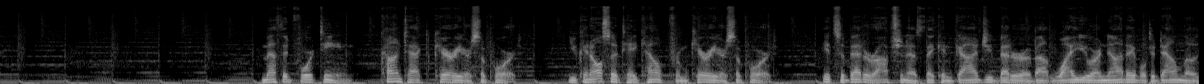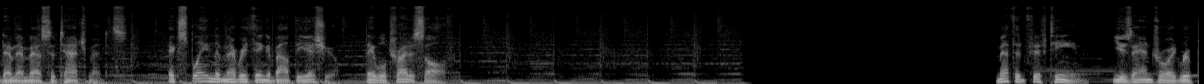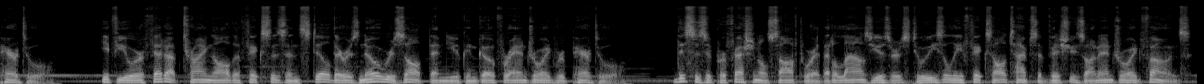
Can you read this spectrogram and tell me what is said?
Method 14, Contact Carrier Support. You can also take help from carrier support. It's a better option as they can guide you better about why you are not able to download MMS attachments. Explain them everything about the issue, they will try to solve. Method 15, use Android Repair Tool. If you are fed up trying all the fixes and still there is no result then you can go for Android Repair Tool. This is a professional software that allows users to easily fix all types of issues on Android phones.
